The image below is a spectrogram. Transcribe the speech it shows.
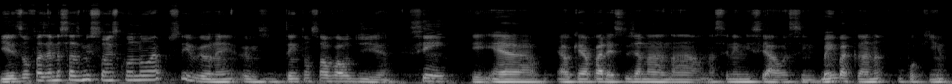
E eles vão fazendo essas missões quando é possível, né? Eles tentam salvar o dia. Sim. Que é, é o que aparece já na, na, na cena inicial, assim. Bem bacana, um pouquinho.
